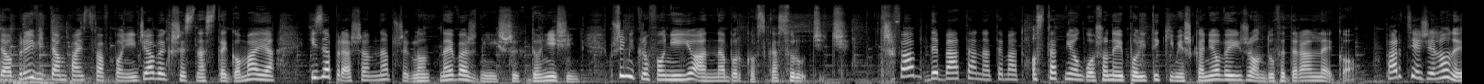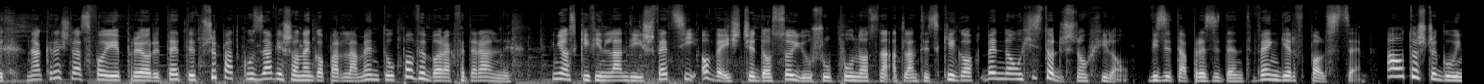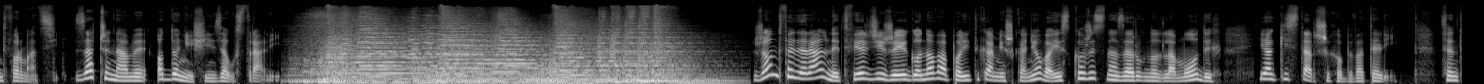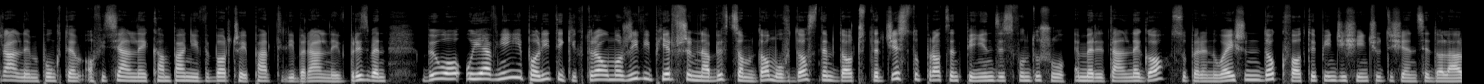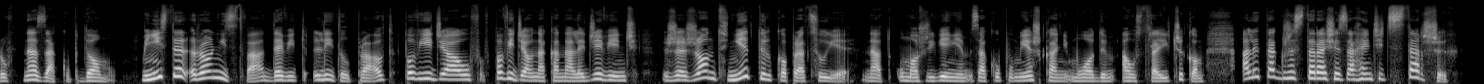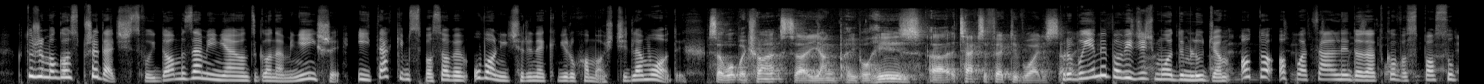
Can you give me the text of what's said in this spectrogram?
Dobry, witam Państwa w poniedziałek 16 maja i zapraszam na przegląd najważniejszych doniesień. Przy mikrofonie Joanna Borkowska-Surucić. Trwa debata na temat ostatnio ogłoszonej polityki mieszkaniowej rządu federalnego. Partia Zielonych nakreśla swoje priorytety w przypadku zawieszonego parlamentu po wyborach federalnych. Wnioski Finlandii i Szwecji o wejście do Sojuszu Północnoatlantyckiego będą historyczną chwilą. Wizyta prezydent Węgier w Polsce. A oto szczegóły informacji. Zaczynamy od doniesień z Australii. Rząd federalny twierdzi, że jego nowa polityka mieszkaniowa jest korzystna zarówno dla młodych, jak i starszych obywateli. Centralnym punktem oficjalnej kampanii wyborczej Partii Liberalnej w Brisbane było ujawnienie polityki, która umożliwi pierwszym nabywcom domów dostęp do 40% pieniędzy z funduszu emerytalnego Superannuation do kwoty 50 tysięcy dolarów na zakup domu. Minister rolnictwa David Littleproud powiedział, powiedział na kanale 9, że rząd nie tylko pracuje nad umożliwieniem zakupu mieszkań młodym Australijczykom, ale także stara się zachęcić starszych, którzy mogą sprzedać swój dom, zamieniając go na mniejszy i takim sposobem uwolnić rynek nieruchomości dla młodych. Próbujemy powiedzieć młodym ludziom, oto opłacalny dodatkowo sposób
